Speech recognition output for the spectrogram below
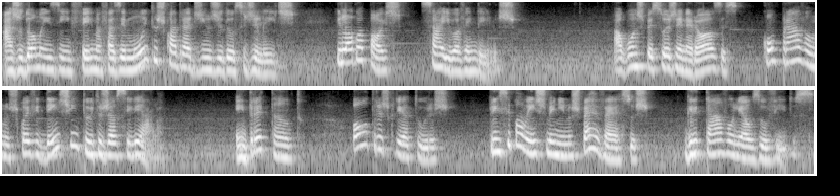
Ajudou a mãezinha enferma a fazer muitos quadradinhos de doce de leite e logo após saiu a vendê-los. Algumas pessoas generosas compravam-nos com evidente intuito de auxiliá-la. Entretanto, outras criaturas, principalmente meninos perversos, gritavam-lhe aos ouvidos:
